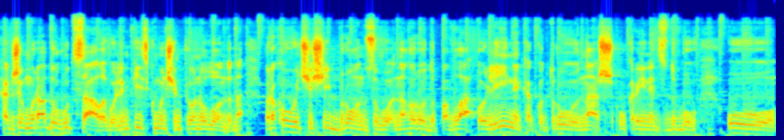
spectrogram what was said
Хаджимураду Гуцалову, олімпійському чемпіону Лондона. Враховуючи ще й бронзову нагороду Павла Олійника, котру наш українець здобув у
